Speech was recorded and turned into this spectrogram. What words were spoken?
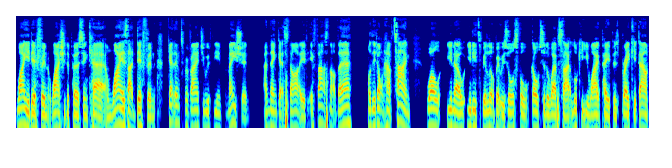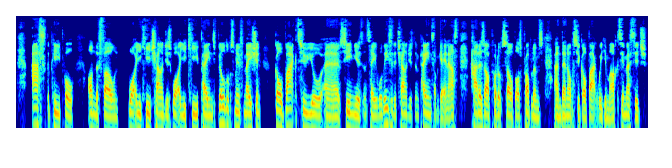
Why are you different? Why should the person care? And why is that different? Get them to provide you with the information and then get started. If that's not there, or they don't have time, well, you know, you need to be a little bit resourceful. Go to the website, look at your white papers, break it down, ask the people on the phone, what are your key challenges? What are your key pains? Build up some information, go back to your uh, seniors and say, well, these are the challenges and pains I'm getting asked. How does our product solve those problems? And then obviously go back with your marketing message.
